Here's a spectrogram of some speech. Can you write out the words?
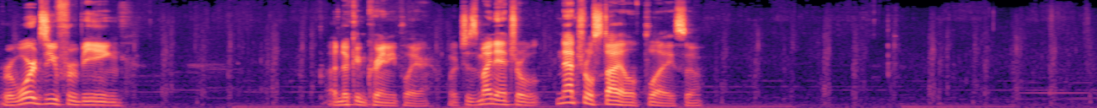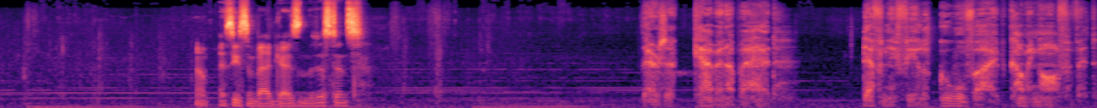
rewards you for being a nook and cranny player, which is my natural natural style of play. So. Oh, I see some bad guys in the distance. There's a cabin up ahead. Definitely feel a ghoul vibe coming off of it.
